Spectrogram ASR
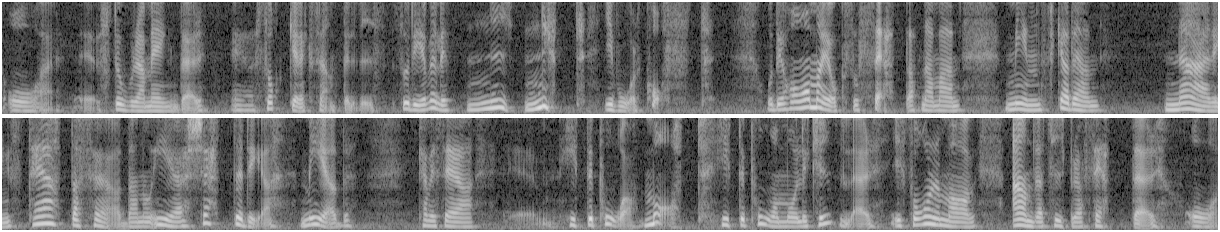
och Eh, stora mängder eh, socker exempelvis. Så det är väldigt ny, nytt i vår kost. Och det har man ju också sett att när man minskar den näringstäta födan och ersätter det med, kan vi säga, eh, hittepå-mat, hittepå-molekyler i form av andra typer av fetter och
